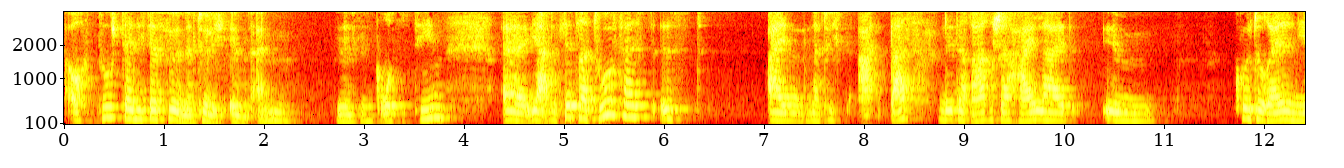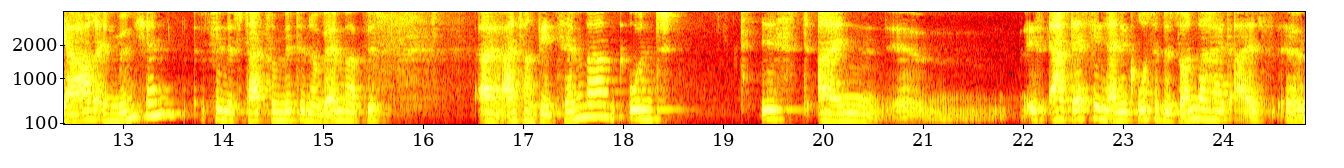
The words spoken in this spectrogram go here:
auch zuständig dafür. Natürlich in einem wir sind ein großes Team. Äh, ja, das Literaturfest ist ein natürlich das literarische Highlight im kulturellen Jahr in München. Findet statt von Mitte November bis äh, Anfang Dezember und ist ein äh, ist, hat deswegen eine große Besonderheit, als äh,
